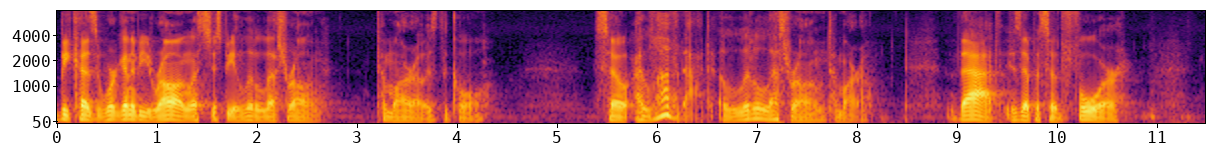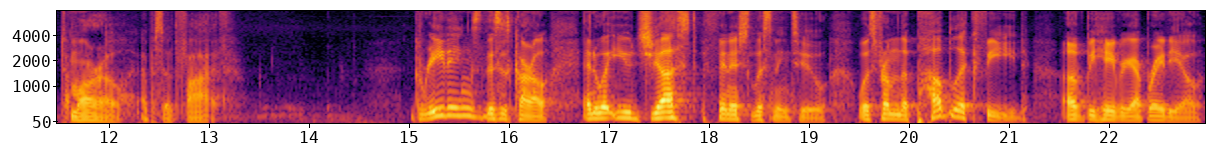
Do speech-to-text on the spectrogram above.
because we're going to be wrong. Let's just be a little less wrong. Tomorrow is the goal." So, I love that. A little less wrong tomorrow. That is episode 4. Tomorrow, episode 5. Greetings, this is Carl, and what you just finished listening to was from the public feed of Behavior Gap Radio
